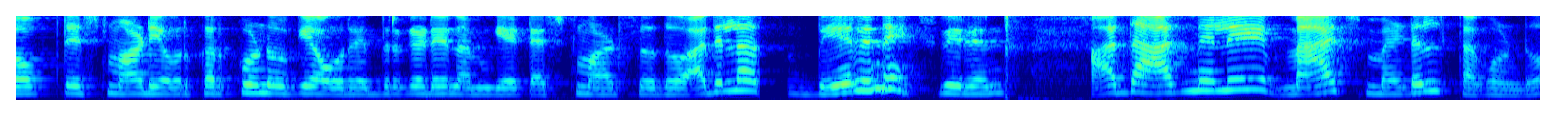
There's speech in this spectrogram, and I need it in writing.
ಡಾಪ್ ಟೆಸ್ಟ್ ಮಾಡಿ ಅವ್ರು ಕರ್ಕೊಂಡು ಹೋಗಿ ಅವ್ರ ಎದುರುಗಡೆ ನಮಗೆ ಟೆಸ್ಟ್ ಮಾಡಿಸೋದು. ಅದೆಲ್ಲ ಬೇರೆನೇ ಎಕ್ಸ್ಪೀರಿಯನ್ಸ್ ಅದಾದಮೇಲೆ ಮ್ಯಾಚ್ ಮೆಡಲ್ ತಗೊಂಡು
